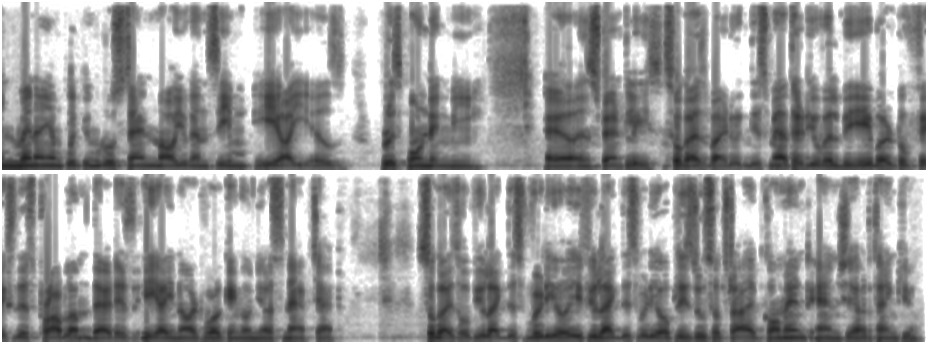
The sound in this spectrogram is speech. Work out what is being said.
and when I am clicking to send now you can see AI is responding me uh, instantly. So guys by doing this method you will be able to fix this problem that is AI not working on your Snapchat. So guys hope you like this video. If you like this video please do subscribe comment and share. Thank you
